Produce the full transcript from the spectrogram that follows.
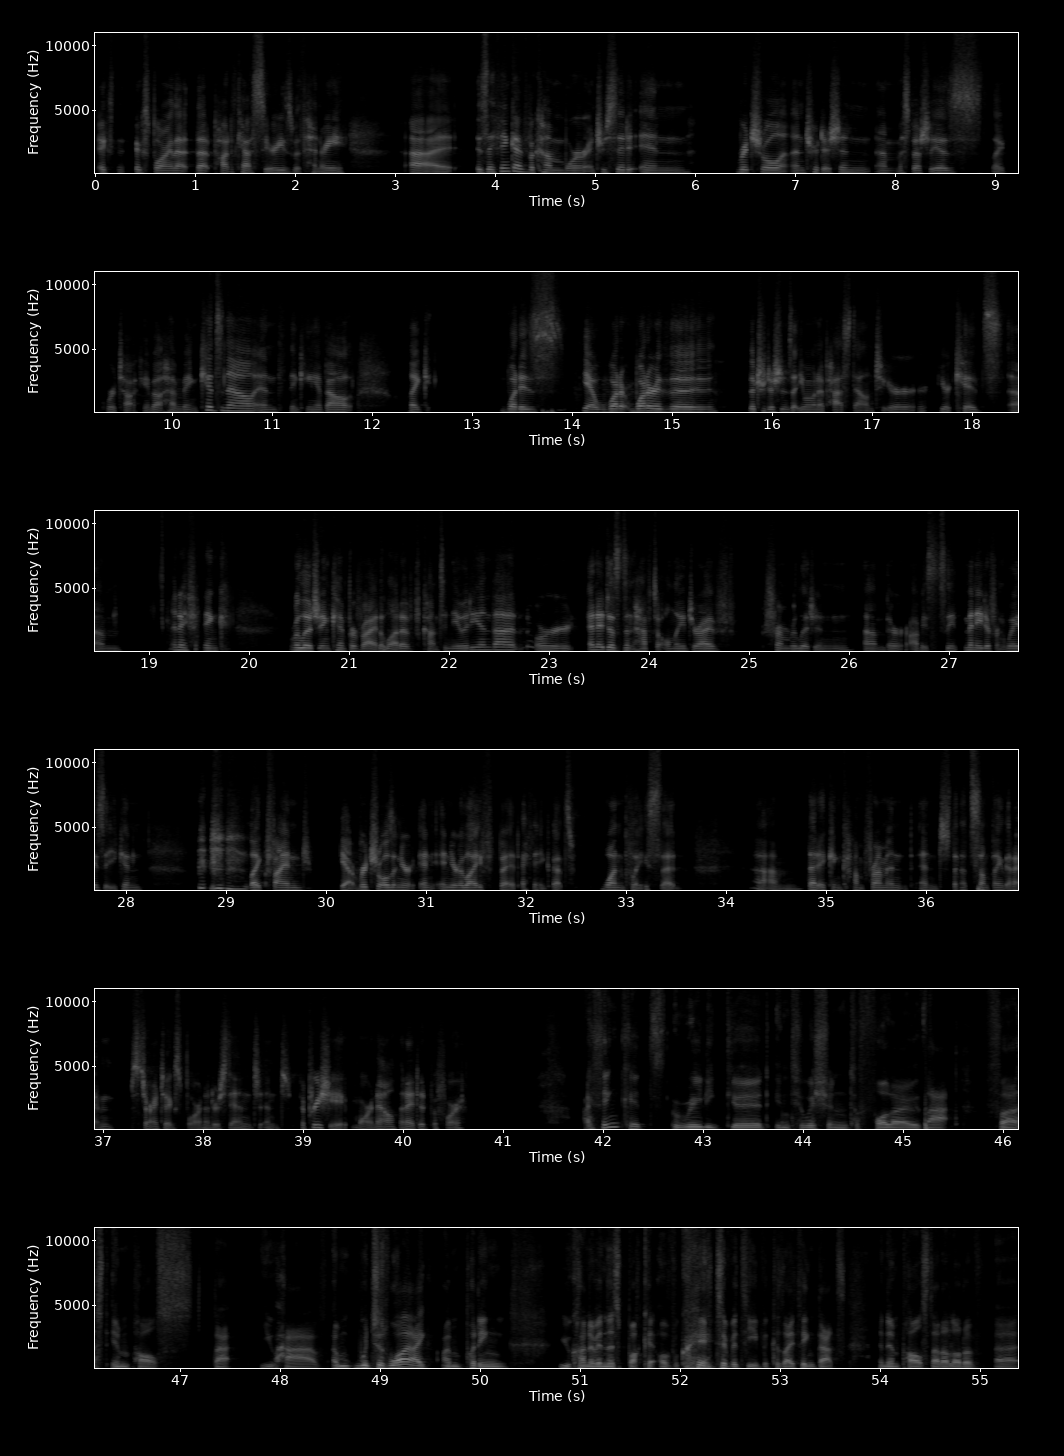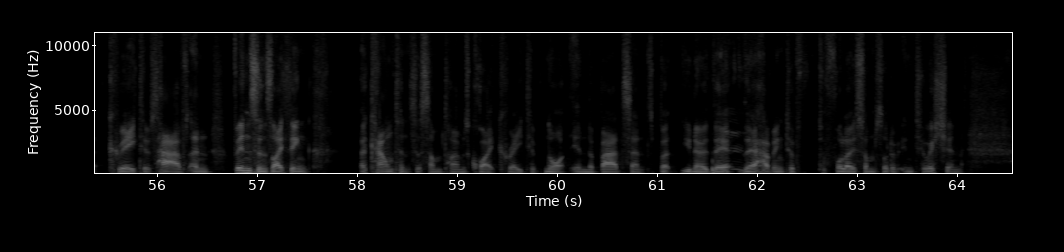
ex- exploring that that podcast series with Henry uh, is I think I've become more interested in ritual and tradition, um, especially as like we're talking about having kids now and thinking about like what is yeah what are what are the the traditions that you want to pass down to your your kids um, and I think religion can provide a lot of continuity in that or and it doesn't have to only drive from religion um, there are obviously many different ways that you can like find yeah rituals in your in, in your life but i think that's one place that um, that it can come from and and that's something that i'm starting to explore and understand and appreciate more now than i did before i think it's a really good intuition to follow that first impulse that you have and which is why I, i'm putting you kind of in this bucket of creativity because I think that's an impulse that a lot of uh, creatives have. And for instance, I think accountants are sometimes quite creative, not in the bad sense, but you know they're mm. they're having to to follow some sort of intuition.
